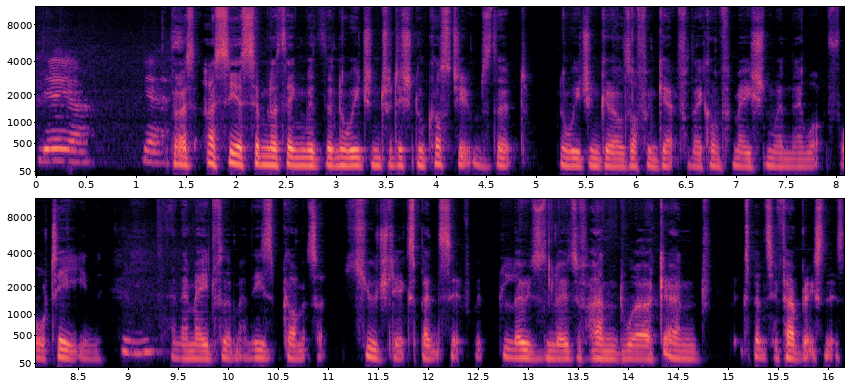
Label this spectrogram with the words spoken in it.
Yeah, yeah. Yes. But I, I see a similar thing with the Norwegian traditional costumes that Norwegian girls often get for their confirmation when they're what fourteen, Mhm. and they're made for them. And these garments are hugely expensive with loads and loads of handwork and expensive fabrics. And it's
